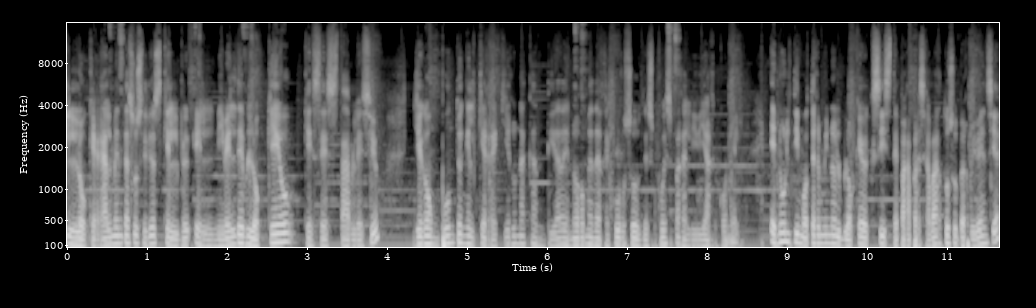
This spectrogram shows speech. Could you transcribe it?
Lo que realmente ha sucedido es que el, nivel de bloqueo que se estableció llega a un punto en el que requiere una cantidad enorme de recursos después para lidiar con él. En último término, el bloqueo existe para preservar tu supervivencia,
